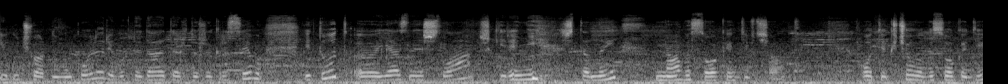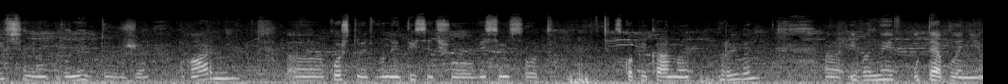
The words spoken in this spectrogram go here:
і у чорному кольорі, виглядає теж дуже красиво. І тут е, я знайшла шкіряні штани на високих дівчат. От якщо ви висока дівчина, вони дуже гарні. Е, Коштують вони 1800 з копійками гривень. Е, І вони утеплені,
